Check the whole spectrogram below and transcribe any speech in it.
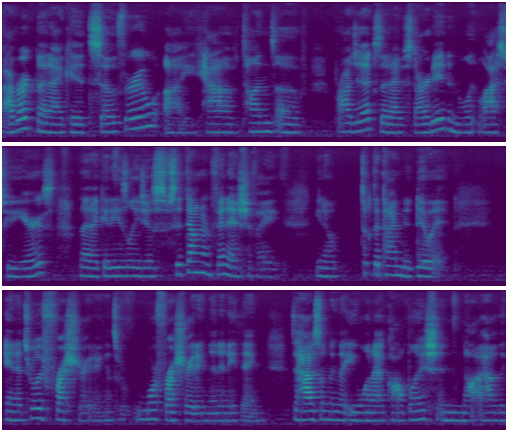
fabric that I could sew through. I have tons of projects that I've started in the last few years that I could easily just sit down and finish if I, you know, took the time to do it. And it's really frustrating. It's more frustrating than anything to have something that you want to accomplish and not have the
